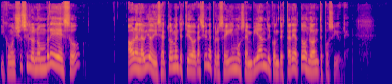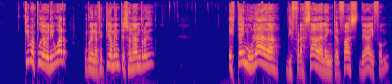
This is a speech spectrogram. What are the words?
Y como yo se lo nombré eso, ahora en la bio dice, actualmente estoy de vacaciones, pero seguimos enviando y contestaré a todos lo antes posible. ¿Qué más pude averiguar? Bueno, efectivamente son Android. Está emulada, disfrazada la interfaz de iPhone.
